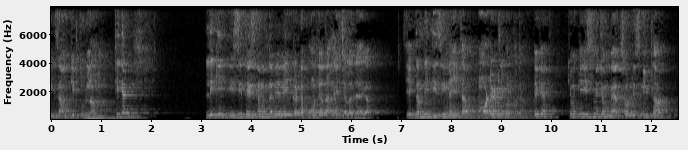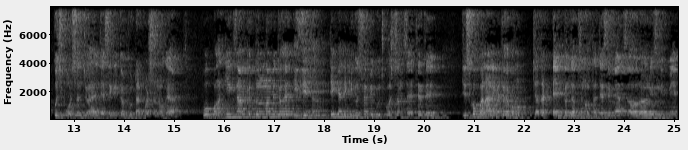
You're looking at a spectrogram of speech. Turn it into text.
एग्ज़ाम की तुलना में, ठीक है? लेकिन इजी था, इसका मतलब ये नहीं कटअप बहुत ज़्यादा हाई चला जाएगा। एकदम भी इजी नहीं था मॉडरेट लेवल का था, ठीक है? क्योंकि इसमें जो मैथ्स और रीजनिंग था, कुछ पोर्शन जो है, जैसे कि कंप्यूटर पोर्शन हो गया, वो बाकी एग्ज़ाम की तुलना में जो है इजी था, ठीक है? लेकिन उसमें भी कुछ क्वेश्चन ऐसे थे, जिसको बनाने में जो है बहुत ज़्यादा टाइम कंजप्शन होता है। जैसे मैथ्स और रीजनिंग में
